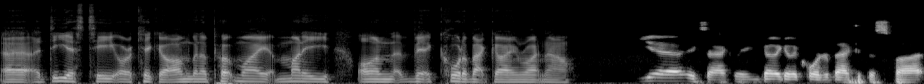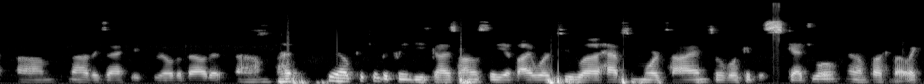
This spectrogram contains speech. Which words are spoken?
Uh, a DST or a kicker. I'm going to put my money on of quarterback going right now. Yeah, exactly. You got to get a quarterback at this spot. Um, not exactly thrilled about it, um, but you know, picking between these guys, honestly, if I were to uh, have some more time to look at the schedule, and I'm talking about like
